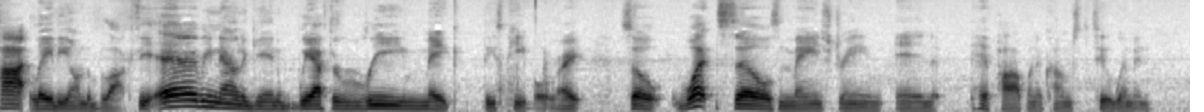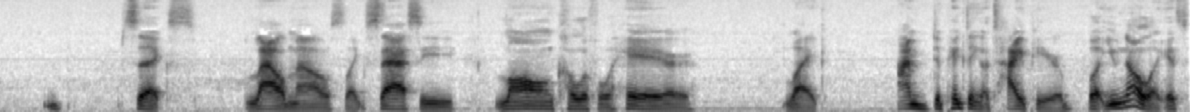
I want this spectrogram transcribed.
hot lady on the block. See, every now and again, we have to remake these people, right? So, what sells mainstream in hip hop when it comes to women? Sex, loud mouths, like sassy, long, colorful hair, like I'm depicting a type here, but you know, like it's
